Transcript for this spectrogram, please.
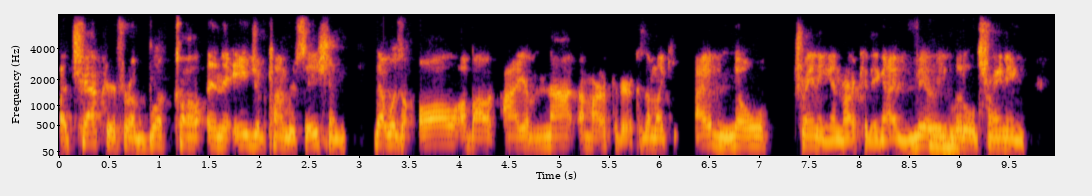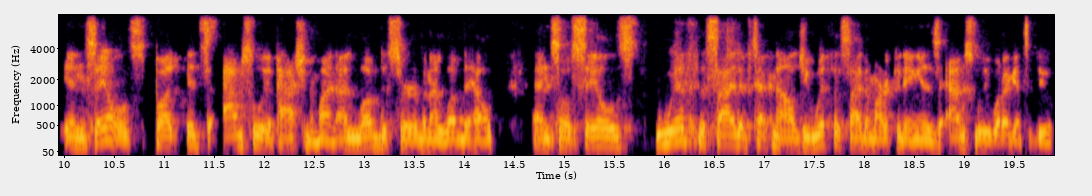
a chapter for a book called "In the Age of Conversation" that was all about I am not a marketer because I'm like I have no training in marketing. I have very mm-hmm. little training in sales, but it's absolutely a passion of mine. I love to serve and I love to help. And so sales with the side of technology, with the side of marketing is absolutely what I get to do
